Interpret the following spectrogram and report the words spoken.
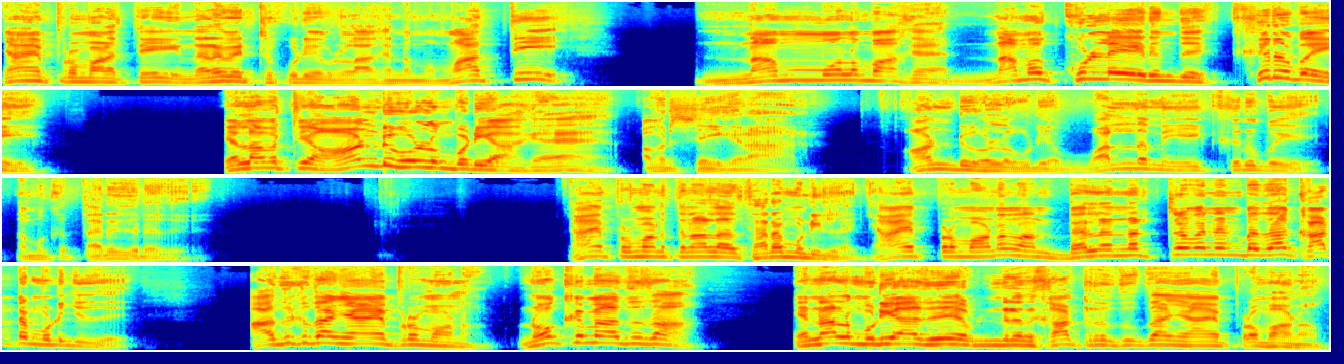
நியாயப்பிரமாணத்தை நிறைவேற்றக்கூடியவர்களாக நம்ம மாற்றி நம் மூலமாக நமக்குள்ளே இருந்து கிருபை எல்லாவற்றையும் ஆண்டு கொள்ளும்படியாக அவர் செய்கிறார். ஆண்டு கொள்ளக்கூடிய வல்லமையை கிருபை நமக்கு தருகிறது. நியாயப்பிரமாணத்தினால் அது தர முடியல. நியாயப்பிரமாணம் நான் பலனற்றவன் என்பதாக காட்ட முடிஞ்சுது. அதுக்கு தான் நியாயப்பிரமாணம். நோக்கமே அதுதான். என்னால் முடியாது அப்படின்றத காட்டுறதுக்கு தான் நியாயப்பிரமாணம்.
